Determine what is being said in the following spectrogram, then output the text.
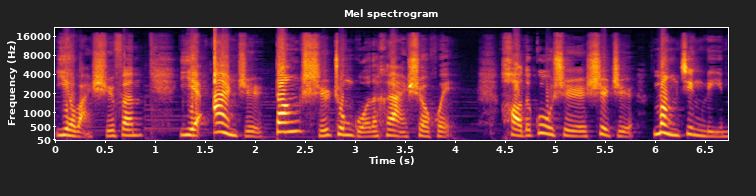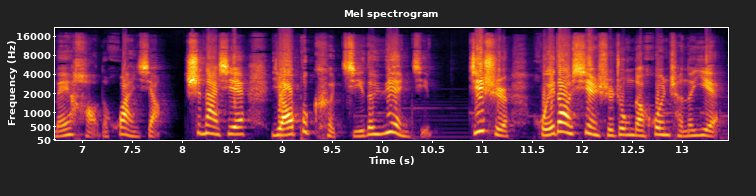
夜晚时分，也暗指当时中国的黑暗社会。好的故事是指梦境里美好的幻想，是那些遥不可及的愿景。即使回到现实中的昏沉的夜，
